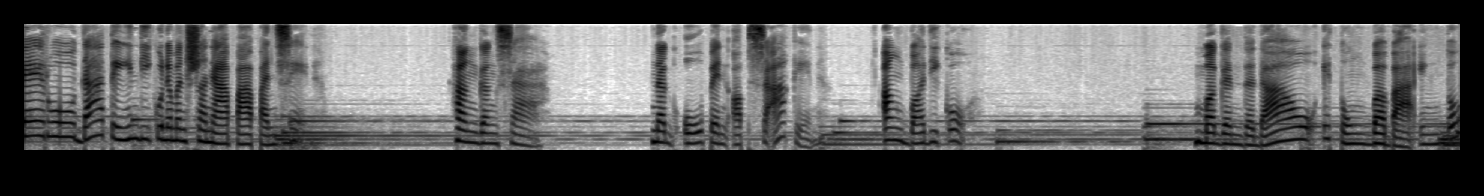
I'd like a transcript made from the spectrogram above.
Pero dati hindi ko naman siya napapansin. Hanggang sa nag-open up sa akin ang body ko. Maganda daw itong babaeng to.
